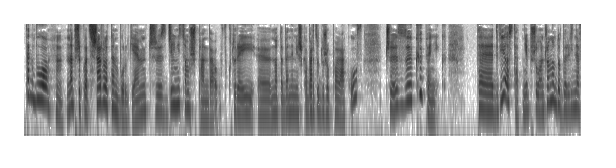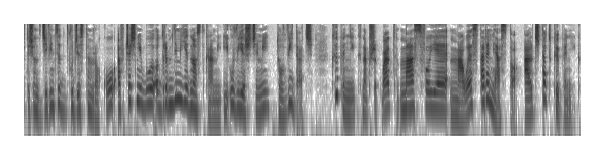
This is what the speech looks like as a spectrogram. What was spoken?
Tak było hmm, na przykład z Charlottenburgiem, czy z dzielnicą Spandau, w której e, notabene mieszka bardzo dużo Polaków, czy z Köpenick, te dwie ostatnie przyłączono do Berlina w 1920 roku, a wcześniej były odrębnymi jednostkami i uwierzcie mi, to widać. Köpenick na przykład ma swoje małe, stare miasto, Altstadt Köpenick,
